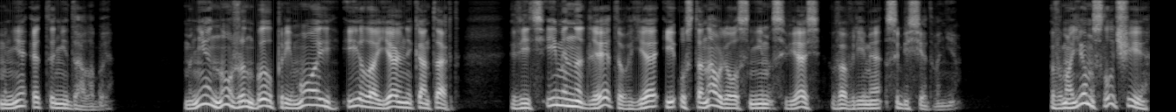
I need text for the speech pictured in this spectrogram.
мне это не дало бы. Мне нужен был прямой и лояльный контакт, ведь именно для этого я и устанавливал с ним связь во время собеседования. В моем случае,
